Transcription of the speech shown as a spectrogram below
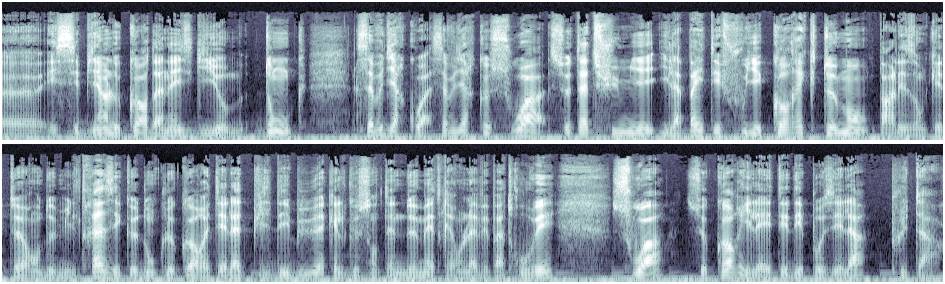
Euh, et c'est bien le corps d'Anaïs Guillaume. Donc, ça veut dire quoi? Ça veut dire que soit ce tas de fumier, il n'a pas été fouillé correctement par les enquêteurs en 2013 et que donc le corps était là depuis le début, à quelques centaines de mètres et on ne l'avait pas trouvé, soit ce corps, il a été déposé là plus tard.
